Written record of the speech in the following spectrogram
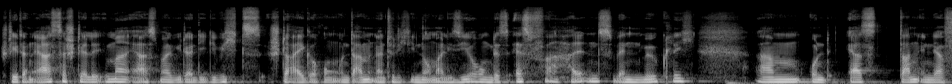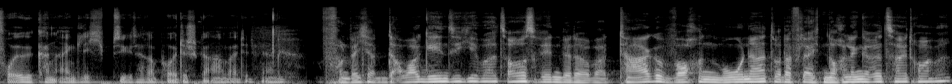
steht an erster Stelle immer erstmal wieder die Gewichtssteigerung und damit natürlich die Normalisierung des Essverhaltens, wenn möglich. Ähm, und erst dann in der Folge kann eigentlich psychotherapeutisch gearbeitet werden. Von welcher Dauer gehen Sie jeweils aus? Reden wir da über Tage, Wochen, Monate oder vielleicht noch längere Zeiträume?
